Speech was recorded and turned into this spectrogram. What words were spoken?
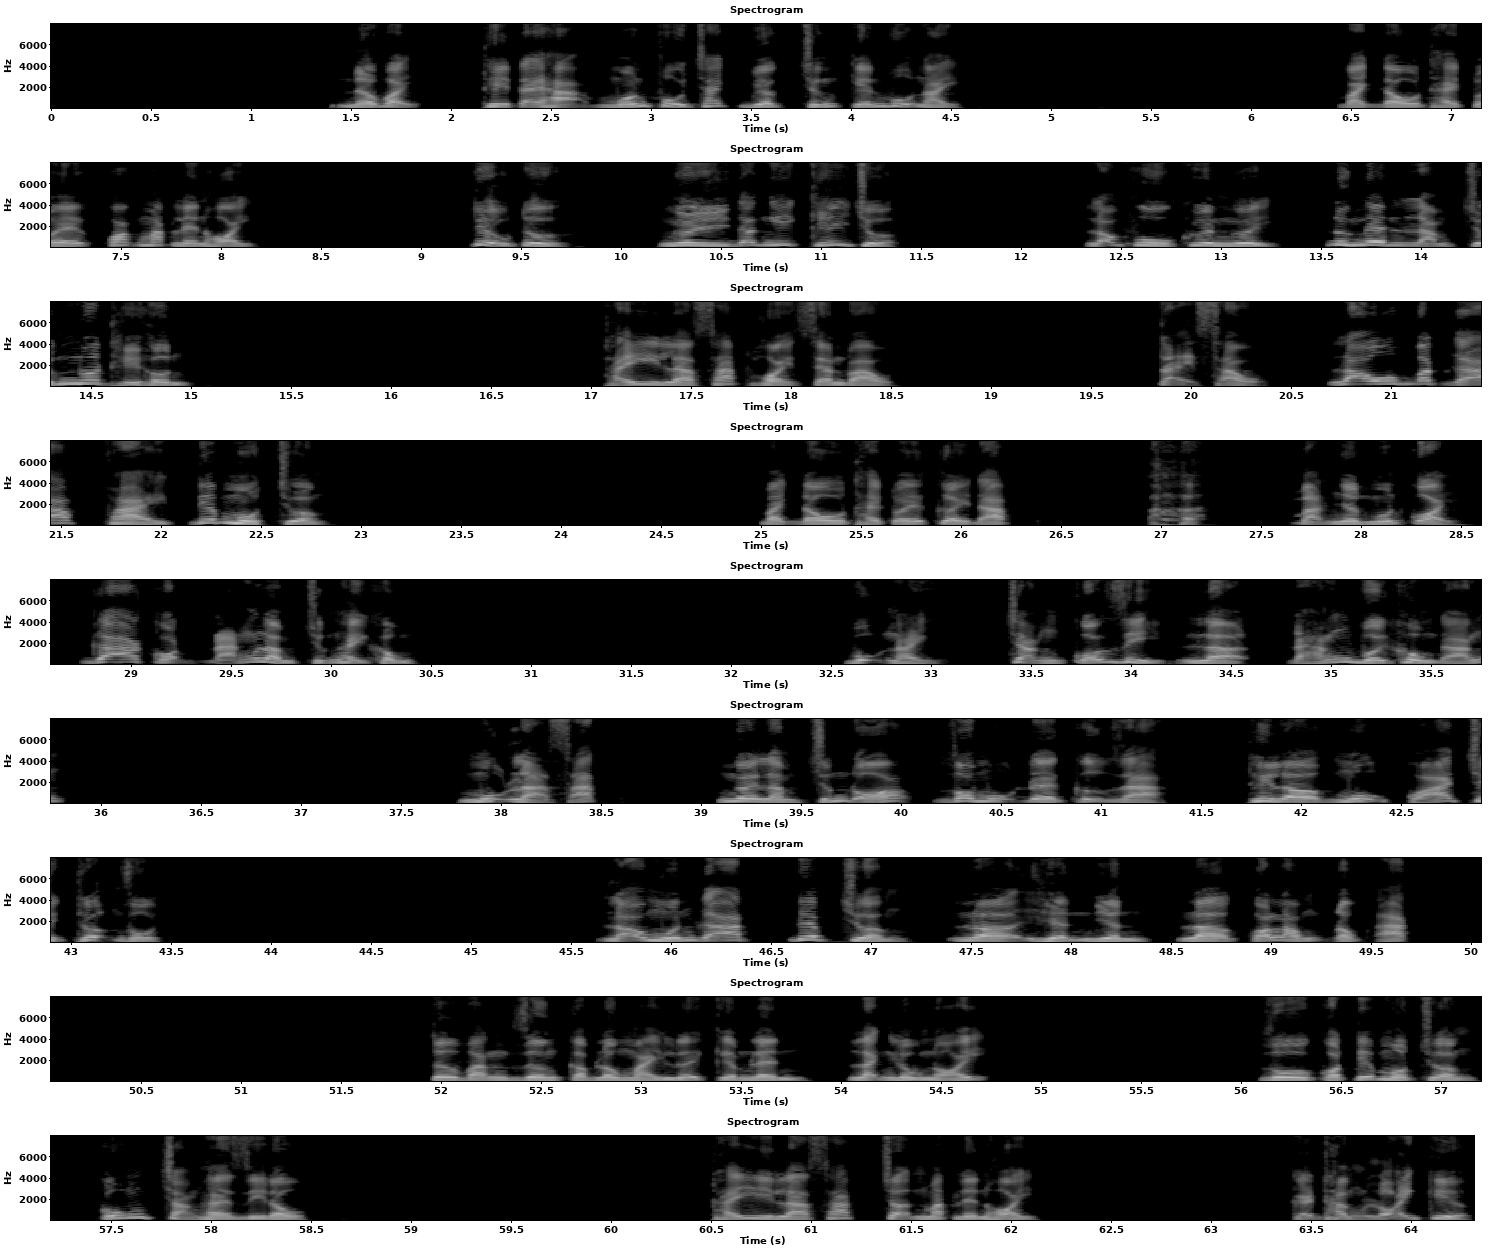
Nếu vậy, thì tại hạ muốn phụ trách việc chứng kiến vụ này. Bạch đầu thái tuế quắc mắt lên hỏi. Tiểu tử, ngươi đã nghĩ kỹ chưa? Lão Phu khuyên ngươi đừng nên làm chứng nữa thì hơn. Thái là Sát hỏi xen vào. Tại sao lão bắt gã phải tiếp một trường? Bạch đầu thái tuế cười đáp. bản nhân muốn coi gã có đáng làm chứng hay không. Vụ này chẳng có gì là đáng với không đáng. Mụ là sát. Người làm chứng đó do mụ đề cử ra thì là mụ quá trịch thượng rồi. Lão muốn gã tiếp trường là hiển nhiên là có lòng độc ác. Từ văn dương cầm lông mày lưỡi kiếm lên, lạnh lùng nói. Dù có tiếp một trường, cũng chẳng hề gì đâu. Thái y la sát trợn mắt lên hỏi. Cái thằng lõi kia,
